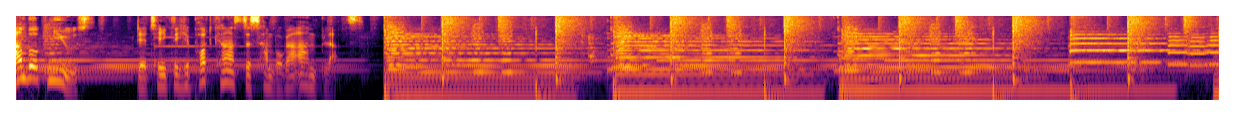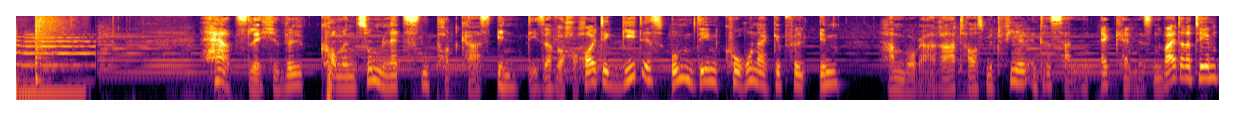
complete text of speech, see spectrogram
Hamburg News, der tägliche Podcast des Hamburger Abendblatts. Herzlich willkommen zum letzten Podcast in dieser Woche. Heute geht es um den Corona-Gipfel im Hamburger Rathaus mit vielen interessanten Erkenntnissen. Weitere Themen.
